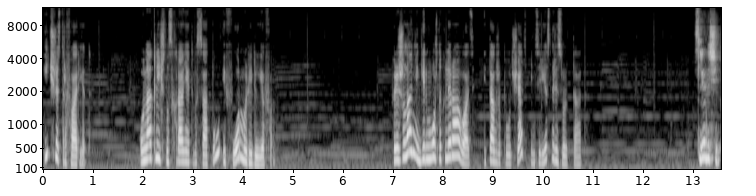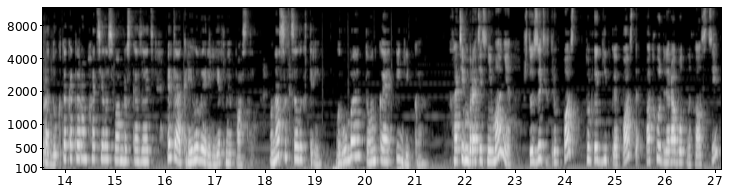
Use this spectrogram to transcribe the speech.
и через трафарет. Он отлично сохраняет высоту и форму рельефа. При желании гель можно колеровать и также получать интересный результат. Следующий продукт, о котором хотелось вам рассказать, это акриловые рельефные пасты. У нас их целых три – грубая, тонкая и гибкая. Хотим обратить внимание, что из этих трех паст только гибкая паста подходит для работы на холсте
